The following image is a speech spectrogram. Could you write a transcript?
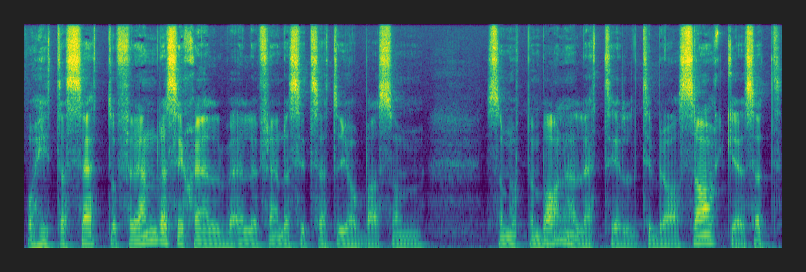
och hitta sätt att förändra sig själv eller förändra sitt sätt att jobba som, som uppenbarligen har lett till, till bra saker. Så att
